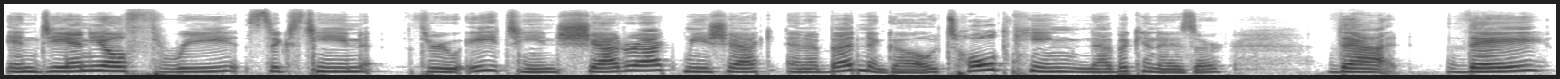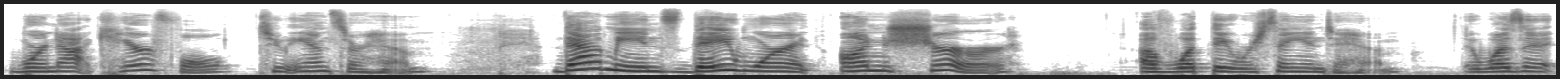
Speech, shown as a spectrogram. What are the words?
In Daniel 3 16 through 18, Shadrach, Meshach, and Abednego told King Nebuchadnezzar that they were not careful to answer him. that means they weren't unsure of what they were saying to him. It wasn't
